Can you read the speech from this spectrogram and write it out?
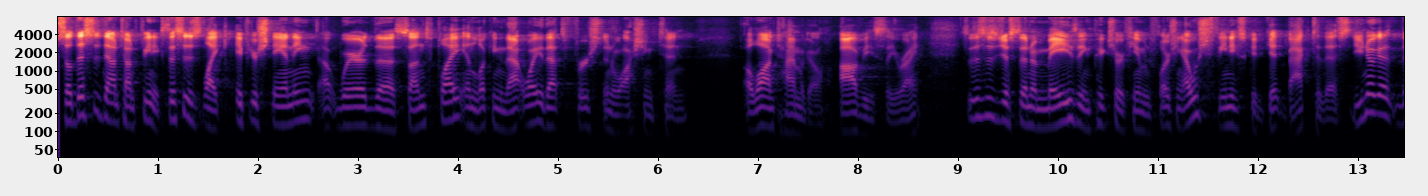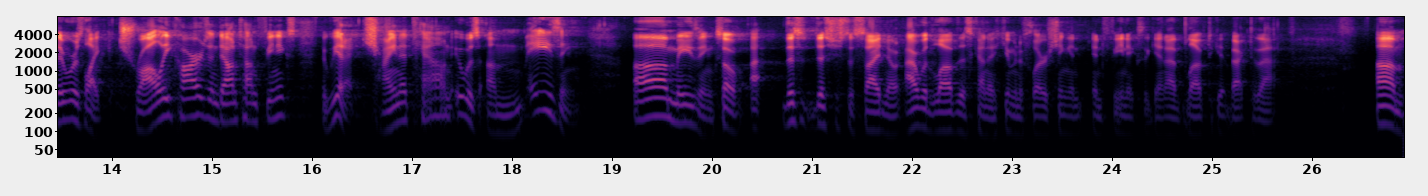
so this is downtown Phoenix. This is like if you're standing uh, where the Suns play and looking that way, that's First and Washington, a long time ago, obviously, right? So this is just an amazing picture of human flourishing. I wish Phoenix could get back to this. Do you know there was like trolley cars in downtown Phoenix? Like we had a Chinatown. It was amazing, amazing. So uh, this, this is just a side note. I would love this kind of human flourishing in, in Phoenix again. I'd love to get back to that. Um,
